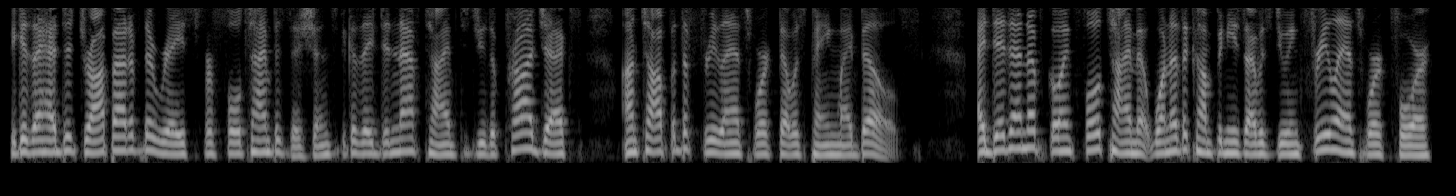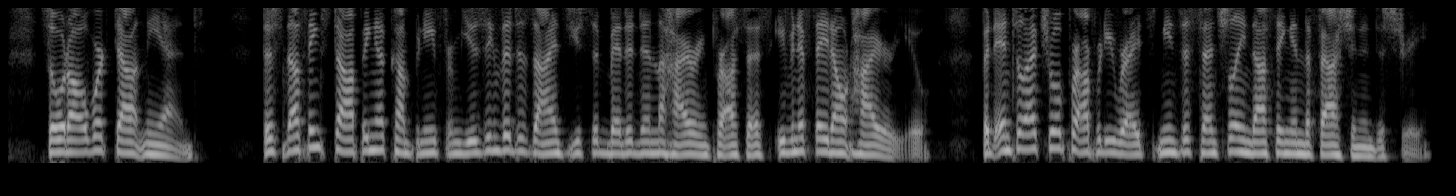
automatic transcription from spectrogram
because I had to drop out of the race for full time positions because I didn't have time to do the projects on top of the freelance work that was paying my bills. I did end up going full time at one of the companies I was doing freelance work for, so it all worked out in the end. There's nothing stopping a company from using the designs you submitted in the hiring process, even if they don't hire you. But intellectual property rights means essentially nothing in the fashion industry.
